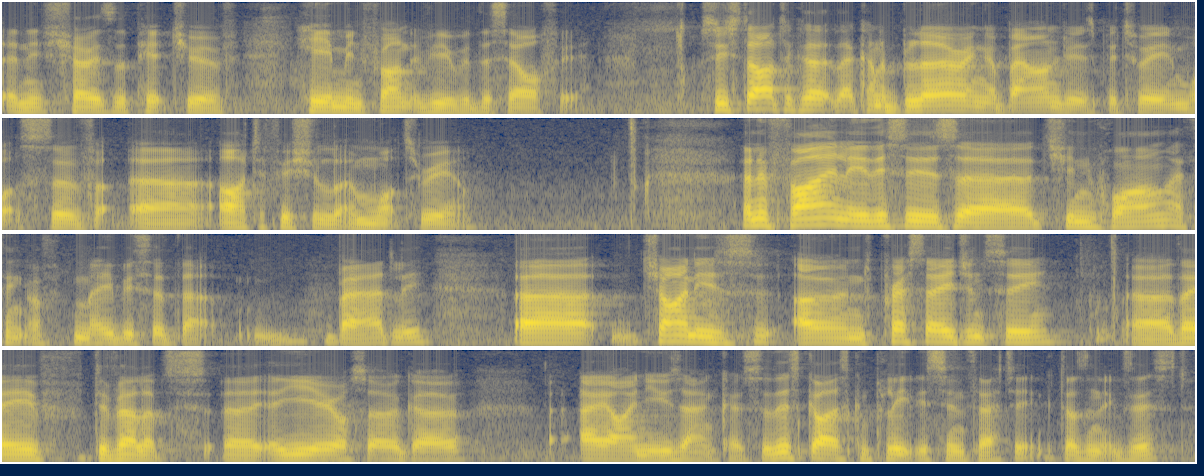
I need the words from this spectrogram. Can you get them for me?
and it shows the picture of him in front of you with the selfie. So you start to get that kind of blurring of boundaries between what's sort of uh, artificial and what's real. And then finally, this is uh, Xinhua. I think I've maybe said that badly. Uh, Chinese owned press agency. Uh, they've developed uh, a year or so ago AI news anchors. So this guy is completely synthetic, doesn't exist.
